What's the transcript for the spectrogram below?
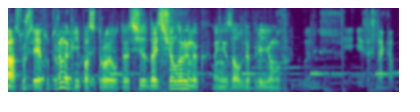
А, слушайте, я тут рынок не построил. Давайте сначала рынок, а не зал для приемов. Ты говоришь,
